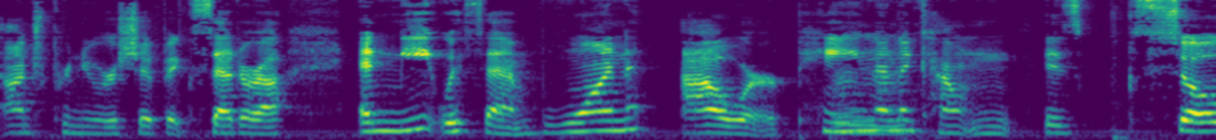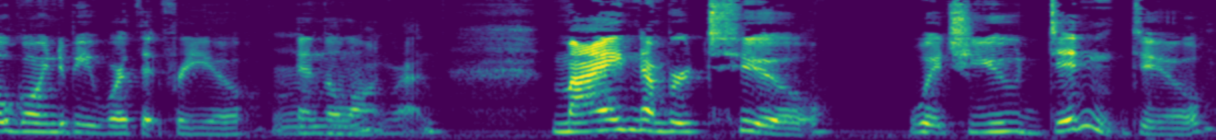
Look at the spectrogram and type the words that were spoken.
entrepreneurship, etc., and meet with them. One hour paying Mm-hmm. an accountant is so going to be worth it for you in Mm-hmm. the long run. My number two, which you didn't do,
